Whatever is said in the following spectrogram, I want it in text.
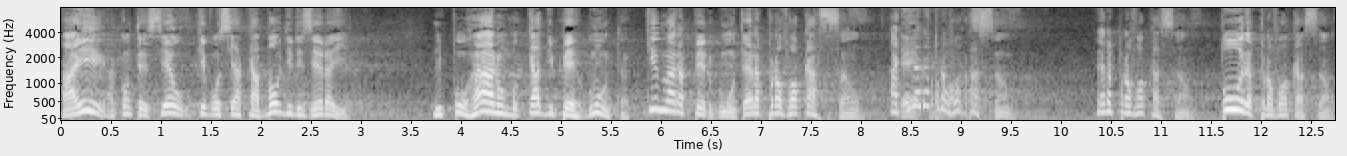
Aí aconteceu o que você acabou de dizer aí empurraram um bocado de pergunta, que não era pergunta, era provocação. Aquilo é, era provocação. provocação. Era provocação. pura provocação.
